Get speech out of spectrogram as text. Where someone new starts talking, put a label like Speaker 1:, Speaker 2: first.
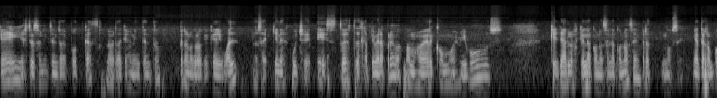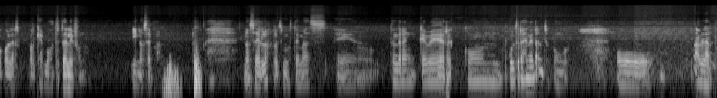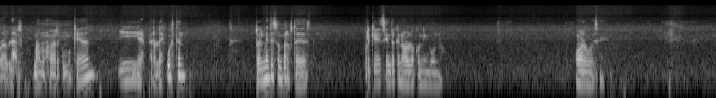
Speaker 1: Ok, este es un intento de podcast. La verdad que es un intento, pero no creo que quede igual. No sé, quién escuche esto, esta es la primera prueba. Vamos a ver cómo es mi voz. Que ya los que la conocen la conocen, pero no sé. Me aterra un poco hablar porque es voz de teléfono. Y no sepa. No sé, los próximos temas eh, tendrán que ver con cultura general, supongo. Hablar por hablar. Vamos a ver cómo quedan y espero les gusten. Realmente son para ustedes, porque siento que no hablo con ninguno. O algo así.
